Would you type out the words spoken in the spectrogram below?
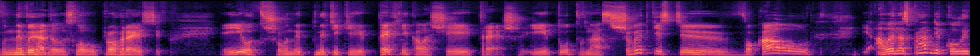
не вигадали слово прогресів. І от що вони не тільки техніка, але ще й треш. І тут в нас швидкість, е, вокал. Але насправді, коли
